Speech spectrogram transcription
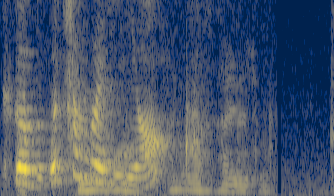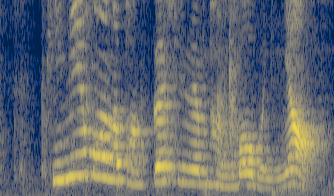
그걸 보고 참고해 주세요. 하나 살려줘. 비밀번호 바꾸시는 방법은요.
